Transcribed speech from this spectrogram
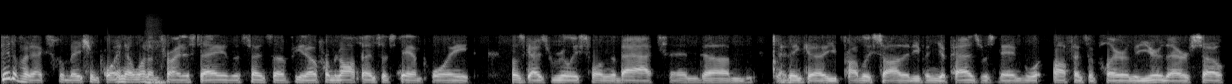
bit of an exclamation point on what I'm trying to say in the sense of, you know, from an offensive standpoint, those guys really swung the bats. And um, I think uh, you probably saw that even Yepez was named Offensive Player of the Year there. So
